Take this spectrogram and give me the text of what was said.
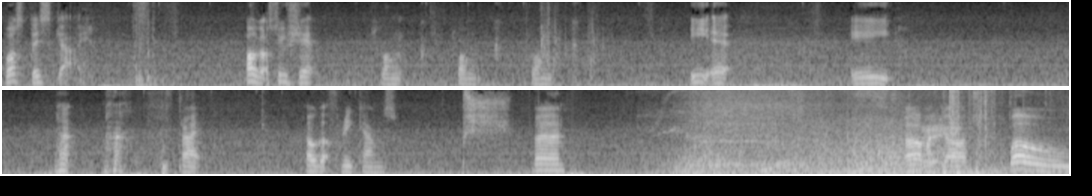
What's this guy? Oh, I got sushi. Plonk plonk, plonk. Eat it. Eat. right. Oh, got three cans. Psh, burn. Oh my god. Whoa.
